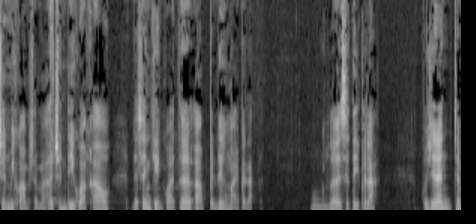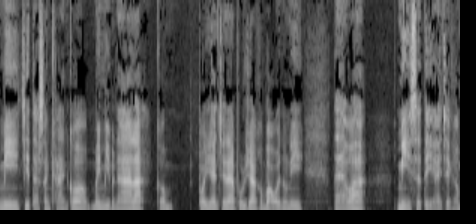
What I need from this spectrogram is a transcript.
ฉันมีความสามารถเอ้ยฉันดีกว่าเขาแต่ฉันเก่งกว่าเธออะเป็นเรื่องใหม่ไปละเลยสติไปละ เพราะฉะนั้นจะมีจิตตสังขารก็ไม่มีปัญหาละก็ปยัญชนะพระพุทธเจ้าก็บอกไว้ตรงนี้ แต่ว่ามีสติหายใจเขา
